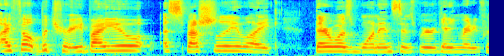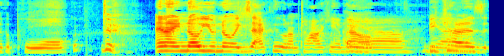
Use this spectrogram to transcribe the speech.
I felt betrayed by you, especially like there was one instance we were getting ready for the pool, and I know you know exactly what I'm talking about Yeah, because yeah,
